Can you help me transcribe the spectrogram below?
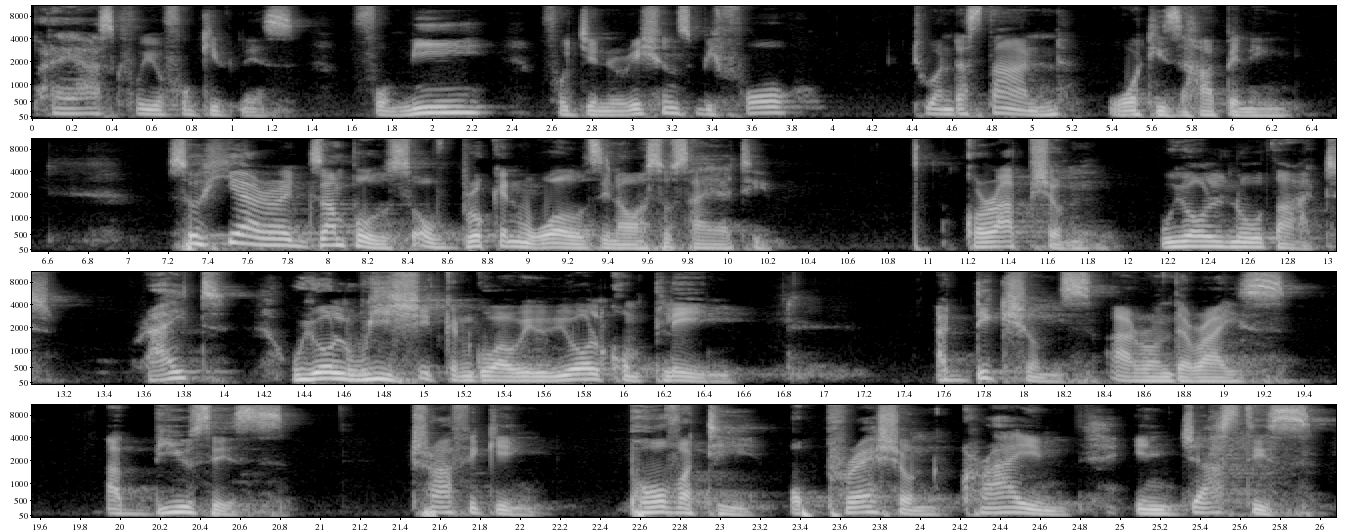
but I ask for your forgiveness for me, for generations before, to understand what is happening. So here are examples of broken walls in our society. Corruption, we all know that, right? We all wish it can go away, we all complain. Addictions are on the rise, abuses, trafficking, poverty, oppression, crime, injustice,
